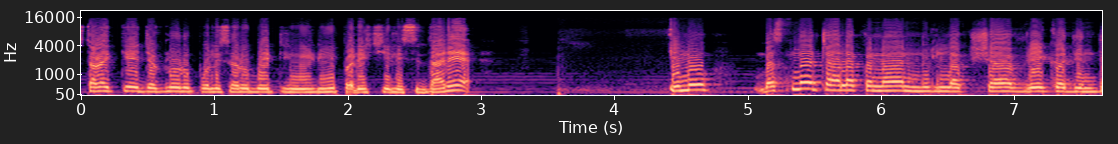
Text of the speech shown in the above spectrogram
ಸ್ಥಳಕ್ಕೆ ಜಗಳೂರು ಪೊಲೀಸರು ಭೇಟಿ ನೀಡಿ ಪರಿಶೀಲಿಸಿದ್ದಾರೆ. ಇನ್ನು ಬಸ್ನ ಚಾಲಕನ ನಿರ್ಲಕ್ಷ್ಯ ವೇಗದಿಂದ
